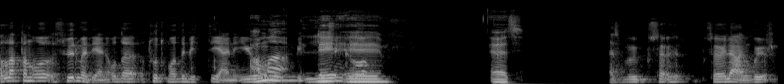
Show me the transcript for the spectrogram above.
Allah'tan o sürmedi yani. O da tutmadı bitti yani. İyi oldu Ama onun bitti. Le- Çünkü o... e, evet. Söyle abi buyur.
